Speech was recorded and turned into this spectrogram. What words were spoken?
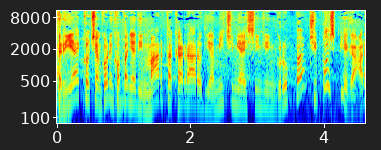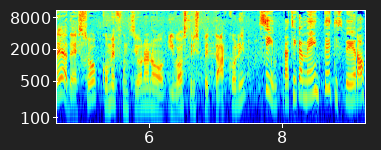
Rieccoci ancora in compagnia di Marta Carraro di Amici Miei Singing Group. Ci puoi spiegare adesso come funzionano i vostri spettacoli? Sì, praticamente ti spiegherò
